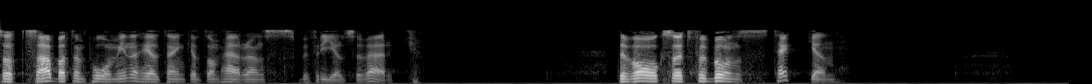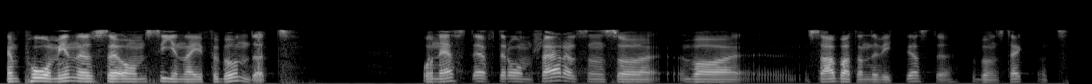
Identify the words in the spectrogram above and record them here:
Så att sabbaten påminner helt enkelt om Herrens befrielseverk. Det var också ett förbundstecken. En påminnelse om Sinai-förbundet. Och näst efter omskärelsen så var sabbaten det viktigaste förbundstecknet.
